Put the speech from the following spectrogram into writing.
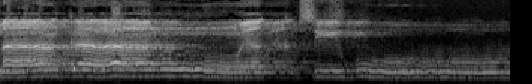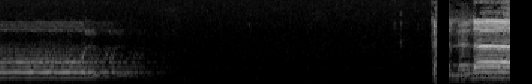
ما كانوا يكسبون كلا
